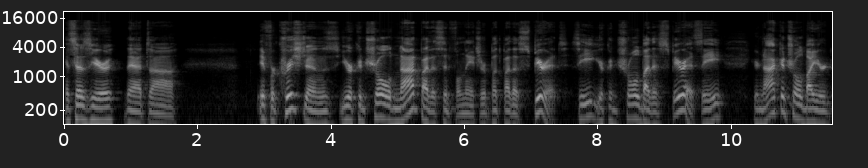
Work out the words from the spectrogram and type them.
it says here that uh if for Christians, you're controlled not by the sinful nature, but by the Spirit. See, you're controlled by the Spirit. See, you're not controlled by your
